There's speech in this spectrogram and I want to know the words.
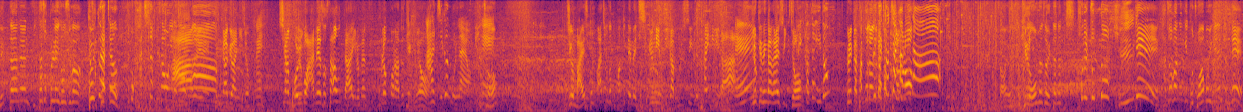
일단은 이타적 플레이 선수가 둘 끌었죠? 잡혔고 뭐 같이 잡힌 상황이라서 아, 아, 네. 등가교환이죠. 네. 시간 벌고 안에서 싸운다 이러면 블럭 거라도 되고요. 아직은 몰라요. 그렇죠. 네. 지금 마일스톤 빠진 것도 봤기 때문에 지금이 우리가 볼수 있는 타이밍이다. 네. 이렇게 생각을 할 수 있죠. 스핀 커터 이동. 그러니까 탁구 선수가 적극적으로. 자 여기서 딜 넣으면서 일단은 턴을 좀 더 길게 가져가는 게 더 좋아 보이긴 했는데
